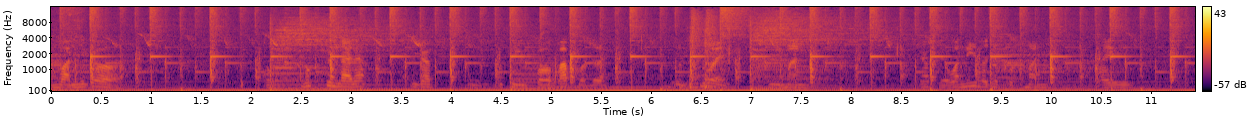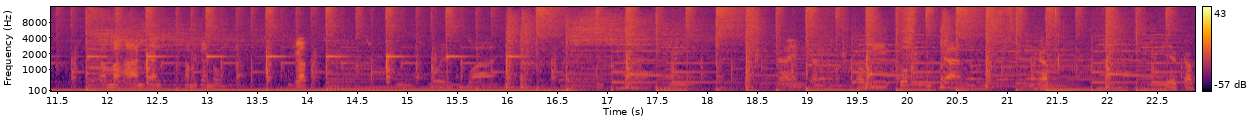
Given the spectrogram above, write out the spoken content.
ามวันนี้ก็ลุกขึ้นได้แล้วนะครับจริงๆพอพับหมดเลยอุ่นกล้วยมีมันนะครับเดี๋ยววันนี้เราจะปลูกมันไปทำอาหารกันทำขนมนะครับด้วยน้ำว้าใช้นะครับเรามีครบทุกอย่างนะครับ เกี่ยวกับ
